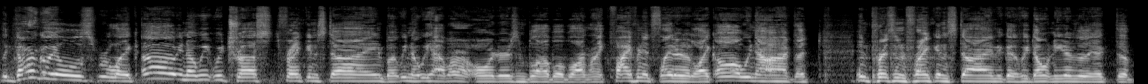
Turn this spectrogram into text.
the gargoyles were like, oh, you know, we, we trust Frankenstein, but we know we have our orders and blah, blah, blah. And like five minutes later, they're like, oh, we now have to imprison Frankenstein because we don't need him to, like, to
